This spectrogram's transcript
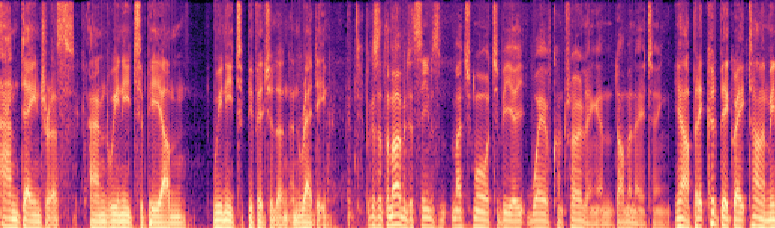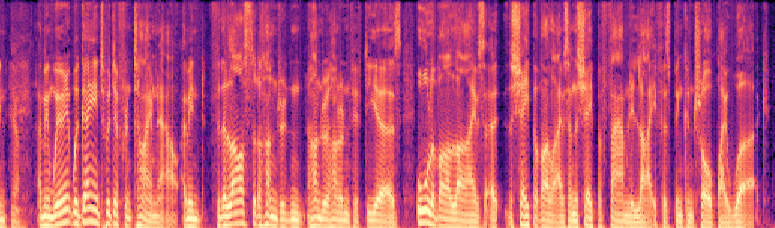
and dangerous, and we need to be um, we need to be vigilant and ready. Because at the moment it seems much more to be a way of controlling and dominating. Yeah, but it could be a great time. I mean, yeah. I mean, we're we're going into a different time now. I mean, for the last sort of 100, 100 150 years, all of our lives, uh, the shape of our lives and the shape of family life has been controlled by work.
